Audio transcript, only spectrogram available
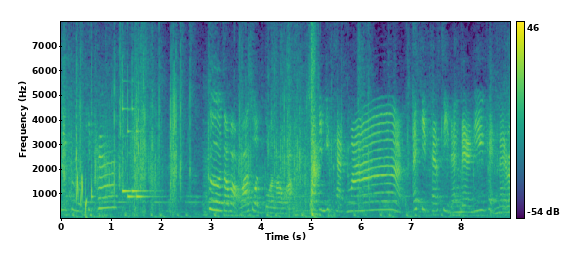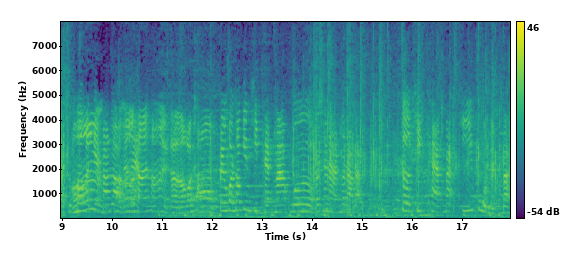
นี่คือคิดแคท คือจะบอกว่าส่วนตัวเราอะชอบกินคิดแคทมากไอ้คิดแคทสีแดงๆที่เห็นในแบบซุปเปอร์มาร์เก็ตบ้านเรานั่นแหละใช่ใช่อ่าเราก็ชอบเป็นคนชอบกินคิดแคทมากเวอร์เพราะฉะนั้นเวลาแบบเจอคิดแคทแบบที่ญี่ปุ่นหรือแบบ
